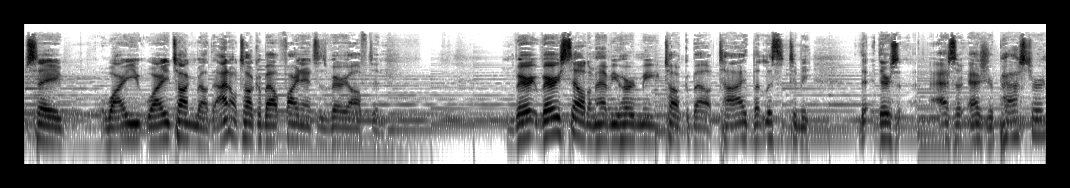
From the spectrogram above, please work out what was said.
Say, why are you, why are you talking about that? I don't talk about finances very often. Very, very seldom have you heard me talk about tithe, but listen to me. There's, as, a, as your pastor,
